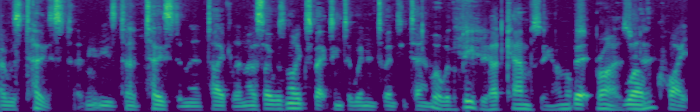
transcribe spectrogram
I was toast. I think it used to- toast in their title, and I, so I was not expecting to win in 2010. Well, with the people who had canvassing, I'm not But- surprised. you Well, know? quite.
